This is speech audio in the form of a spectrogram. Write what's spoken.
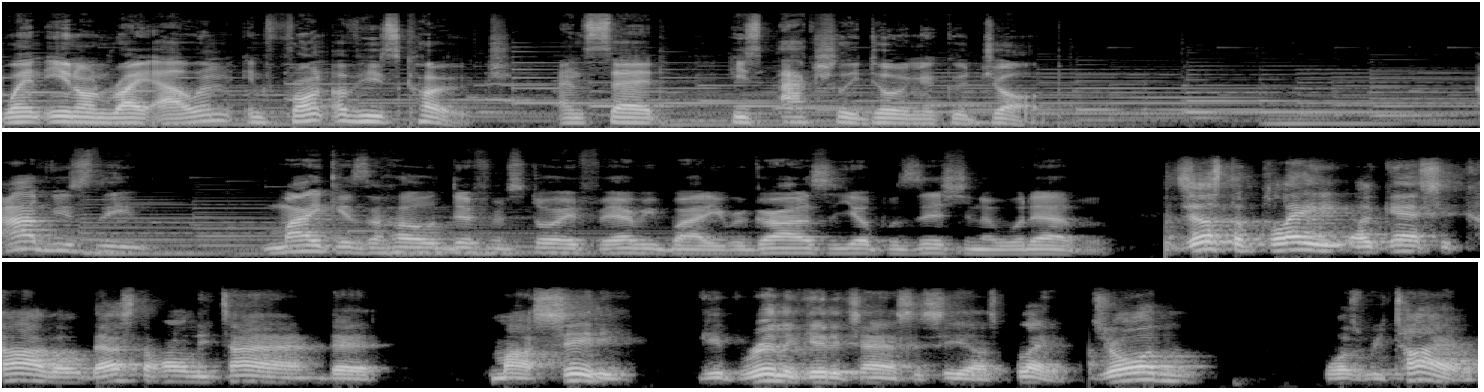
went in on Ray Allen in front of his coach and said he's actually doing a good job. obviously Mike is a whole different story for everybody, regardless of your position or whatever. Just to play against Chicago, that's the only time that my city get, really get a chance to see us play. Jordan was retired.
